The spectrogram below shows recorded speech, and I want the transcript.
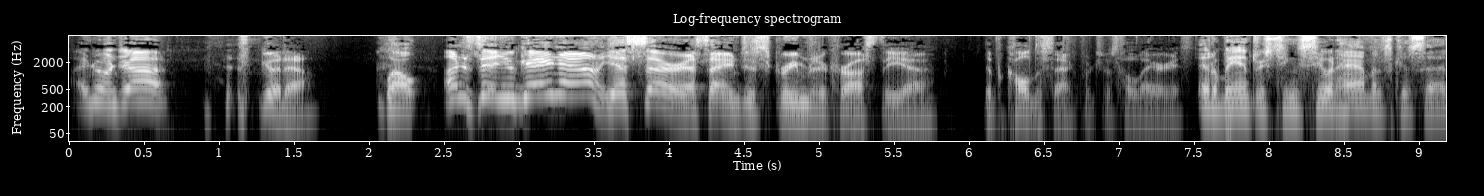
How you doing, John? Good, Al. Well, Understand you gay now? Yes, sir. Yes, I just screamed it across the uh, the cul-de-sac, which was hilarious. it'll be interesting to see what happens because uh,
